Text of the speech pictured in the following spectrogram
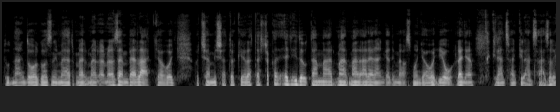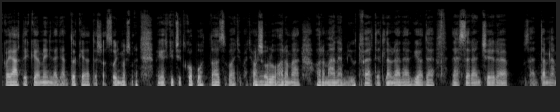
tudnánk dolgozni, mert, mert, mert, mert az ember látja, hogy, hogy semmi se tökéletes, csak egy idő után már, már, már, már elengedi, mert azt mondja, hogy jó, legyen 99% a játékélmény legyen tökéletes, az, hogy most még egy kicsit kopott az, vagy, vagy hasonló, arra már, arra már nem jut jut feltétlenül energia, de, de szerencsére szerintem nem,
